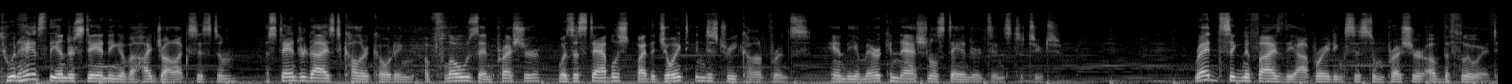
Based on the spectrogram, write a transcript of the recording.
To enhance the understanding of a hydraulic system, a standardized color coding of flows and pressure was established by the Joint Industry Conference and the American National Standards Institute. Red signifies the operating system pressure of the fluid.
